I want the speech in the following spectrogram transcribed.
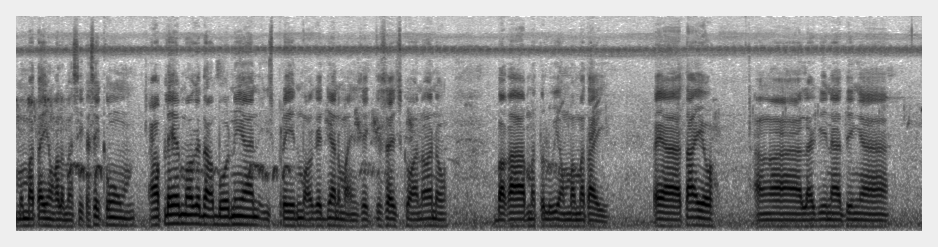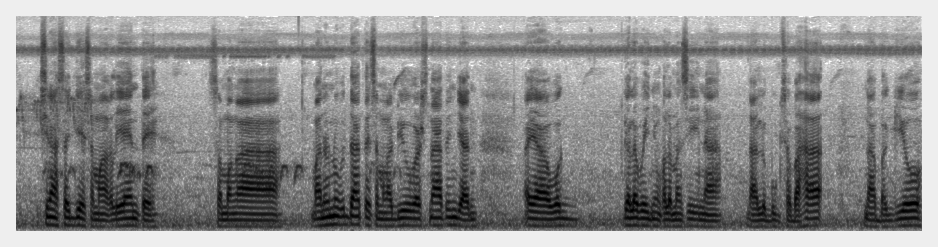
mamatay yung kalamansi. Kasi kung applyan mo agad ng abono yan isprayin mo agad yan mga insecticides kung ano-ano baka matuluyang mamatay. Kaya tayo ang ah, lagi nating uh, sinasuggest sa mga kliyente sa mga manunood natin sa mga viewers natin dyan ay ah, wag galawin yung kalamansi na nalubog sa baha na bagyo.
